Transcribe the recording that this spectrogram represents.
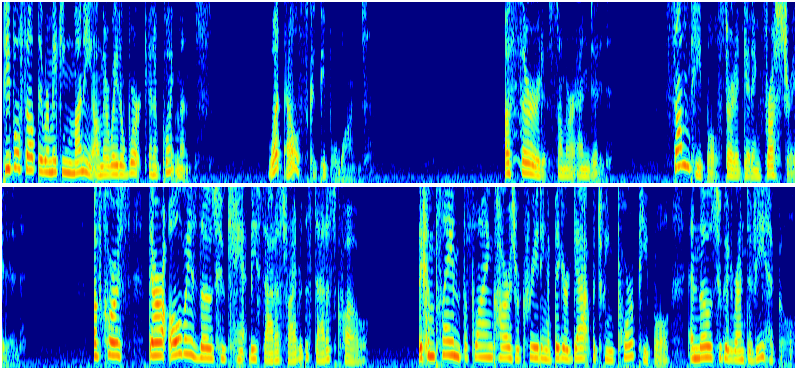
People felt they were making money on their way to work and appointments. What else could people want? A third summer ended. Some people started getting frustrated. Of course, there are always those who can't be satisfied with the status quo. They complained that the flying cars were creating a bigger gap between poor people and those who could rent a vehicle.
